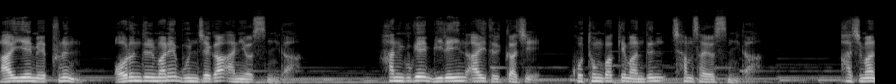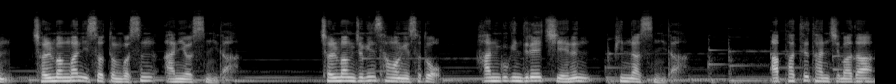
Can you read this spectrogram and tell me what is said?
IMF는 어른들만의 문제가 아니었습니다. 한국의 미래인 아이들까지 고통받게 만든 참사였습니다. 하지만 절망만 있었던 것은 아니었습니다. 절망적인 상황에서도 한국인들의 지혜는 빛났습니다. 아파트 단지마다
